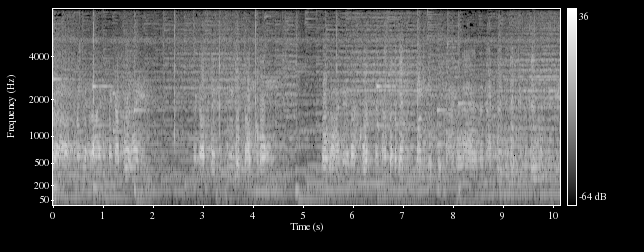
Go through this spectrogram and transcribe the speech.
จะทำอย่างไรนะครับเพื่อให้นะครับเป็นที่จดจำของลูกหลานในอนาคตนะครับแล้วก็ต้องตั้งจุดมุ่งหายของเรานะครับเพื่อจะได้เป็นประเทศที่ดี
